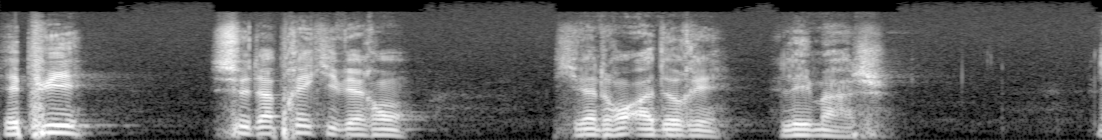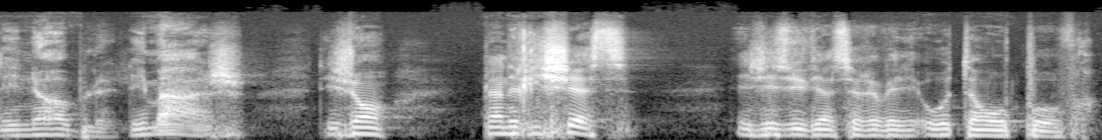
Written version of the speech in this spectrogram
Et puis, ceux d'après qui verront, qui viendront adorer les mages, les nobles, les mages, des gens pleins de richesses. Et Jésus vient se révéler autant aux pauvres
